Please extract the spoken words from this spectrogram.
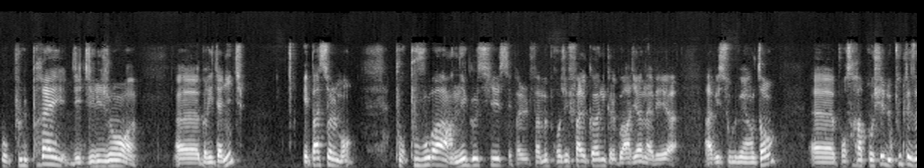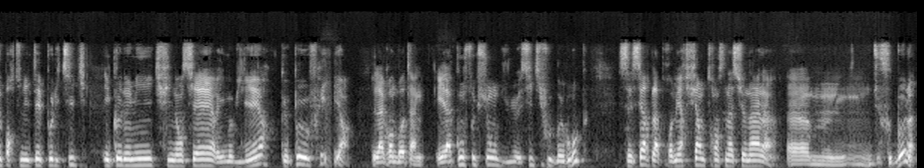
au plus près des dirigeants britanniques et pas seulement, pour pouvoir négocier, c'est le fameux projet Falcon que le Guardian avait, euh, avait soulevé un temps, euh, pour se rapprocher de toutes les opportunités politiques, économiques, financières immobilières que peut offrir la Grande-Bretagne. Et la construction du City Football Group, c'est certes la première firme transnationale euh, du football,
